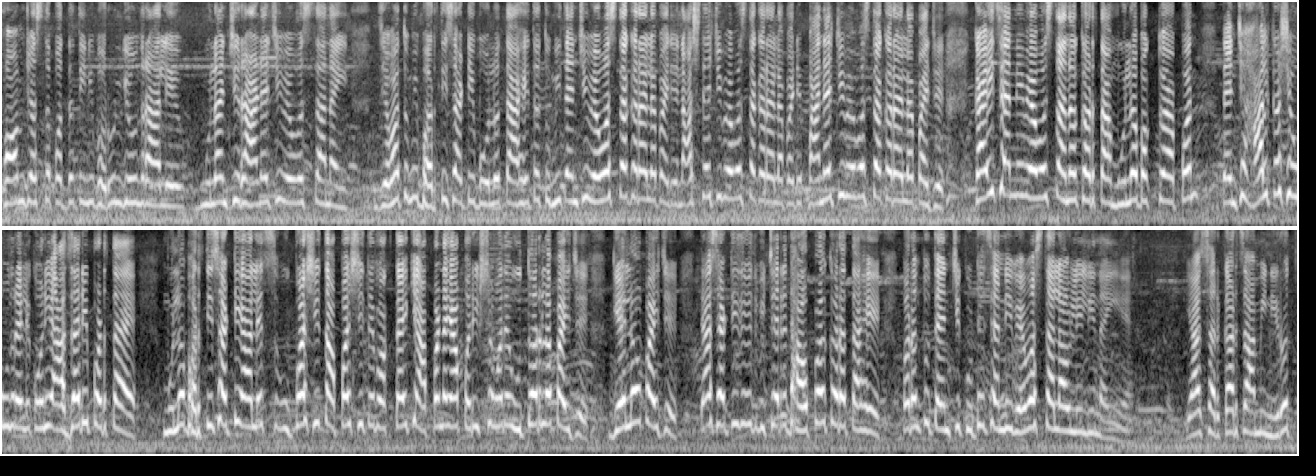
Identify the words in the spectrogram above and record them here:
फॉर्म जास्त पद्धतीने भरून घेऊन राहिले मुलांची राहण्याची व्यवस्था नाही. जेव्हा तुम्ही भरतीसाठी बोलत आहे तर तुम्ही त्यांची व्यवस्था करायला पाहिजे नाश्त्याची व्यवस्था करायला पाहिजे पाण्याची व्यवस्था करायला पाहिजे. काहीच यांनी व्यवस्था न करता मुलं बघतोय आपण त्यांचे हाल कसे होऊन राहिले कोणी आजारी पडताय. मुलं भरतीसाठी आलेच उपाशी तापाशी ते बघताय की आपण या परीक्षेमध्ये उतरलं पाहिजे गेलो पाहिजे. त्यासाठी ते बिचारे धावपळ करत आहे परंतु त्यांची कुठेच त्यांनी व्यवस्था लावलेली नाही आहे या सरकारचा आम्ही निरोध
